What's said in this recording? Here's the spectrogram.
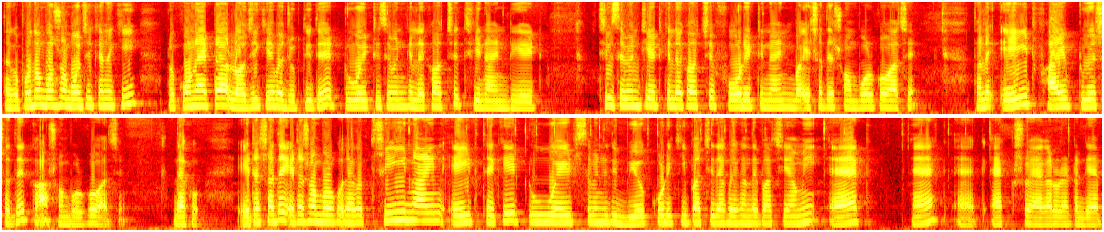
দেখো, প্রথম প্রশ্ন বলছি এখানে কি? কোনো একটা লজিকে বা যুক্তিতে টু এইটটি সেভেনকে লেখা হচ্ছে three ninety eight three seventy এইটকে লেখা হচ্ছে ফোর এইটটি নাইন বা এর সাথে সম্পর্ক আছে। তাহলে এইট ফাইভ টু এর সাথে কার সম্পর্ক আছে? দেখো, এটার সাথে এটা সম্পর্ক, দেখো থ্রি নাইন এইট থেকে টু এইট সেভেন যদি বিয়োগ করি, কী পাচ্ছি? দেখো, এখান থেকে পাচ্ছি আমি এক এক এক, একশো এগারোর একটা গ্যাপ।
